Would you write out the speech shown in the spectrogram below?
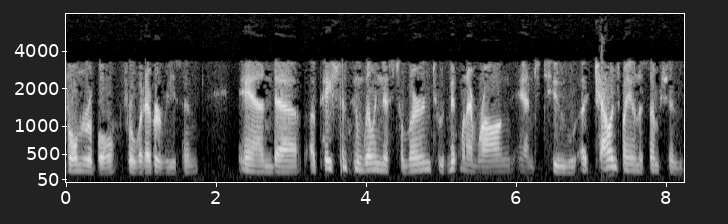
vulnerable for whatever reason, and uh, a patience and willingness to learn, to admit when I'm wrong, and to uh, challenge my own assumptions.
